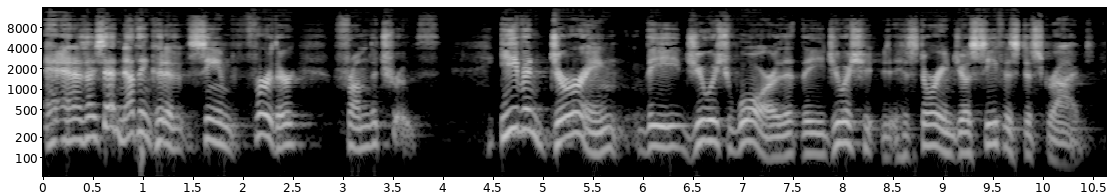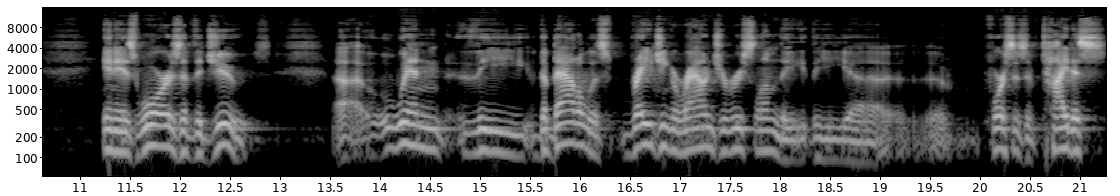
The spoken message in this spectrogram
And as I said, nothing could have seemed further from the truth. Even during the Jewish war that the Jewish historian Josephus describes in his Wars of the Jews, uh, when the the battle was raging around Jerusalem, the the uh, forces of Titus,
